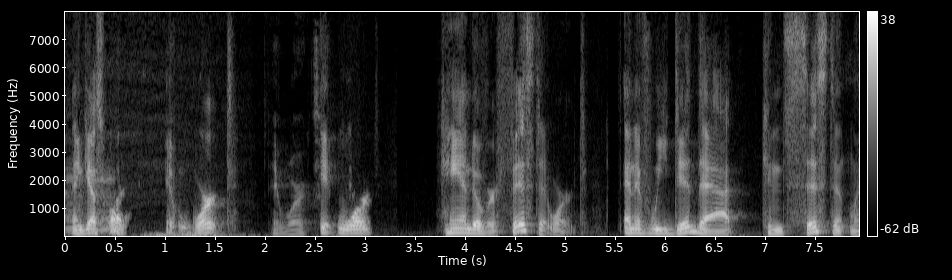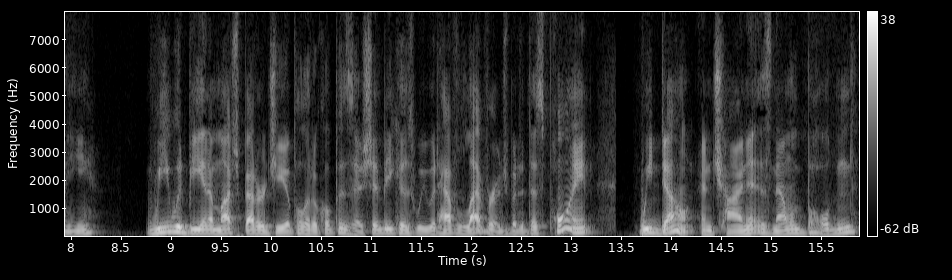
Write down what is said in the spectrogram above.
and guess mm-hmm. what it worked It worked. it worked hand over fist it worked and if we did that consistently we would be in a much better geopolitical position because we would have leverage. But at this point we don't. And china is now emboldened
